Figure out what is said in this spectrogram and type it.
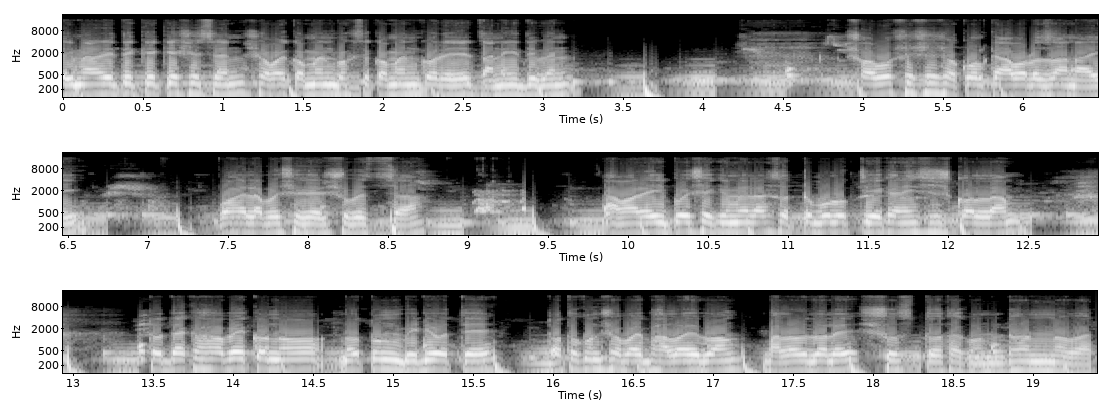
এই মেলাটিতে কে কে এসেছেন সবাই কমেন্ট বক্সে কমেন্ট করে জানিয়ে দেবেন। সর্বশেষে সকলকে আবারও জানাই পয়লা বৈশাখের শুভেচ্ছা। আমার এই বৈশাখী মেলার ছোট্ট ব্লগটি এখানে শেষ করলাম। তো দেখা হবে কোনো নতুন ভিডিওতে। ততক্ষণ সবাই ভালো এবং ভালোর দলে সুস্থ থাকুন। ধন্যবাদ।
